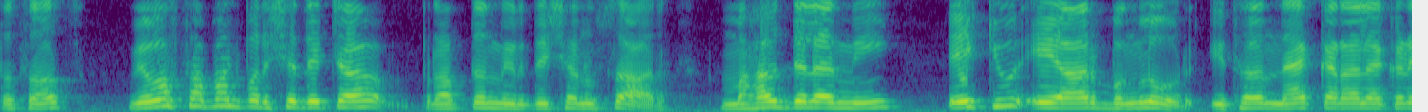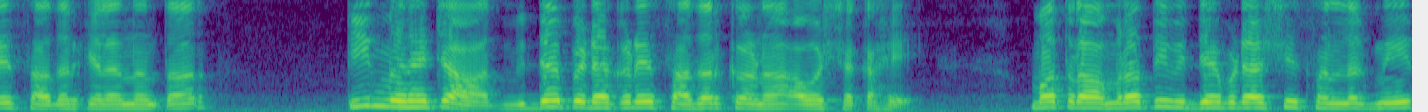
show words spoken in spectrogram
तसंच व्यवस्थापन परिषदेच्या प्राप्त निर्देशानुसार महाविद्यालयांनी A Q A R Bangalore इथं नॅक कार्यालयाकडे सादर केल्यानंतर तीन महिन्याच्या आत विद्यापीठाकडे सादर करणं आवश्यक आहे. मात्र अमरावती विद्यापीठाशी संलग्नित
